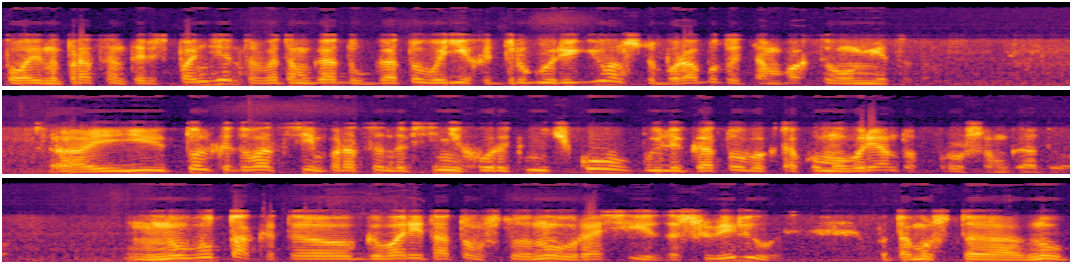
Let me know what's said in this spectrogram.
половиной процента респондентов в этом году готовы ехать в другой регион, чтобы работать там вахтовым методом. А, и только 27% синих воротничков были готовы к такому варианту в прошлом году. Ну, вот так это говорит о том, что ну, Россия зашевелилась. Потому что ну,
